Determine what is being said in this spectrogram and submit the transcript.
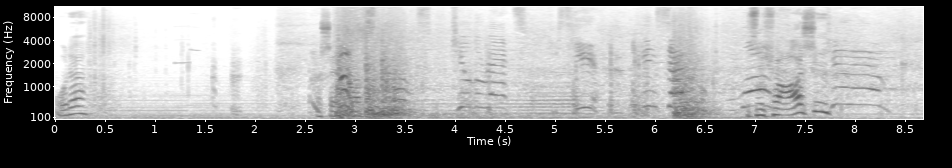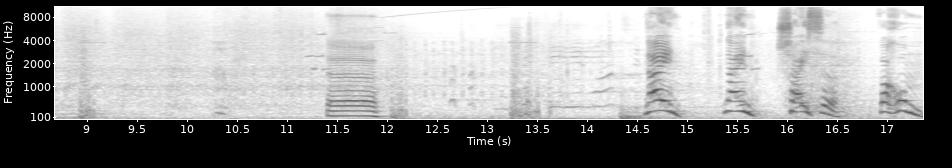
Oder? Wahrscheinlich wachsen. Willst du mich verarschen? Äh. Nein! Nein! Scheiße! Warum?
